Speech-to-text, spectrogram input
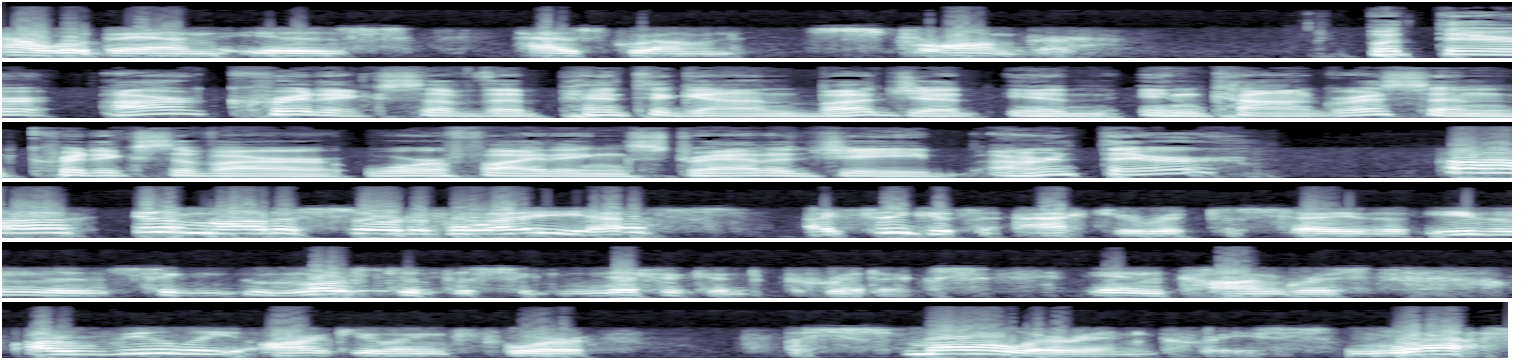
Taliban is has grown stronger. But there are critics of the Pentagon budget in, in Congress and critics of our warfighting strategy, aren't there? Uh, in a modest sort of way, yes. I think it's accurate to say that even the most of the significant critics in Congress are really arguing for a smaller increase, less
